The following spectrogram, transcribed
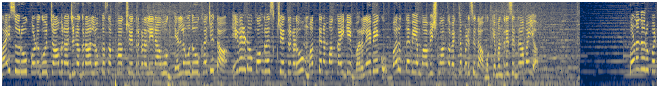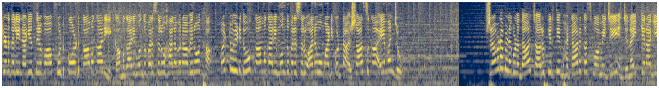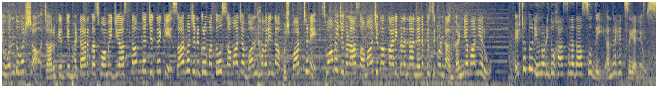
ಮೈಸೂರು ಕೊಡಗು ಚಾಮರಾಜನಗರ ಲೋಕಸಭಾ ಕ್ಷೇತ್ರಗಳಲ್ಲಿ ನಾವು ಗೆಲ್ಲುವುದು ಖಚಿತ. ಇವೆರಡು ಕಾಂಗ್ರೆಸ್ ಕ್ಷೇತ್ರಗಳು ಮತ್ತೆ ನಮ್ಮ ಕೈಗೆ ಬರಲೇಬೇಕು ಬರುತ್ತವೆ ಎಂಬ ವಿಶ್ವಾಸ ವ್ಯಕ್ತಪಡಿಸಿದ ಮುಖ್ಯಮಂತ್ರಿ ಸಿದ್ದರಾಮಯ್ಯ. ಕೊಣನೂರು ಪಟ್ಟಣದಲ್ಲಿ ನಡೆಯುತ್ತಿರುವ ಫುಡ್ ಕೋರ್ಟ್ ಕಾಮಗಾರಿ. ಕಾಮಗಾರಿ ಮುಂದುವರೆಸಲು ಹಲವರ ವಿರೋಧ. ಪಟ್ಟು ಹಿಡಿದು ಕಾಮಗಾರಿ ಮುಂದುವರೆಸಲು ಅನುವು ಮಾಡಿಕೊಟ್ಟ ಶಾಸಕ ಎ. ಮಂಜು. ಶ್ರವಣಬೆಳಗೊಳದ ಚಾರುಕೀರ್ತಿ ಭಟಾರಕ ಸ್ವಾಮೀಜಿ ಜನೈಕ್ಯರಾಗಿ ಒಂದು ವರ್ಷ. ಚಾರುಕೀರ್ತಿ ಭಟಾರಕ ಸ್ವಾಮೀಜಿಯ ಸ್ತಬ್ಧ ಚಿತ್ರಕ್ಕೆ ಸಾರ್ವಜನಿಕರು ಮತ್ತು ಸಮಾಜ ಬಾಂಧವರಿಂದ ಪುಷ್ಪಾರ್ಚನೆ. ಸ್ವಾಮೀಜಿಗಳ ಸಾಮಾಜಿಕ ಕಾರ್ಯಗಳನ್ನ ನೆನಪಿಸಿಕೊಂಡ ಗಣ್ಯಮಾನ್ಯರು. ಎಷ್ಟೊತ್ತು ನೀವು ನೋಡಿದ್ದು ಹಾಸನದ ಸುದ್ದಿ ಅಂದ್ರೆ ಹೆಚ್ಸಿಯ ನ್ಯೂಸ್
